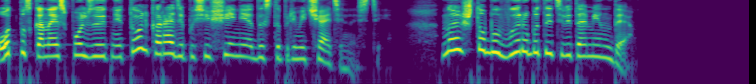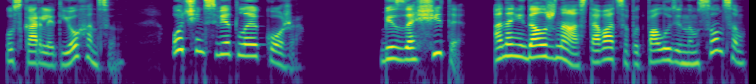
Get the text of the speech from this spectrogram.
Отпуск она использует не только ради посещения достопримечательностей, но и чтобы выработать витамин D. У Скарлетт Йоханссон очень светлая кожа. Без защиты она не должна оставаться под полуденным солнцем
